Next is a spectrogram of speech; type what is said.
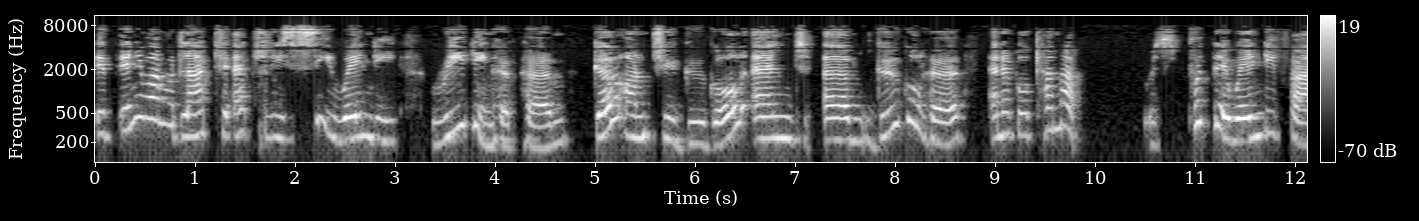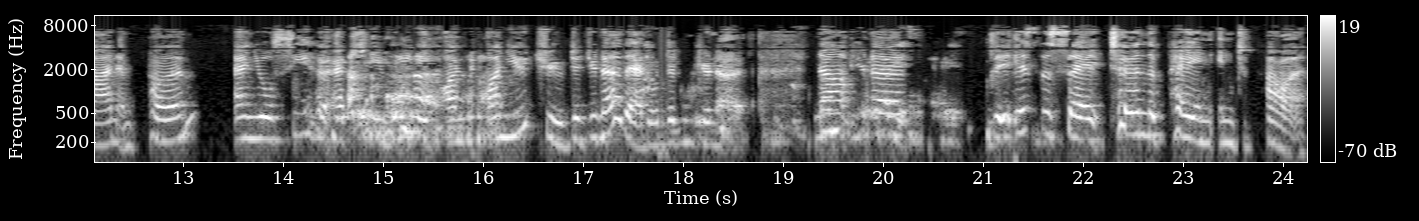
if anyone would like to actually see Wendy reading her poem, go on to Google and um, Google her and it will come up. Put there Wendy Fine and poem and you'll see her actually reading on, on YouTube. Did you know that or didn't you know? Now, you know, there is the say, turn the pain into power.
